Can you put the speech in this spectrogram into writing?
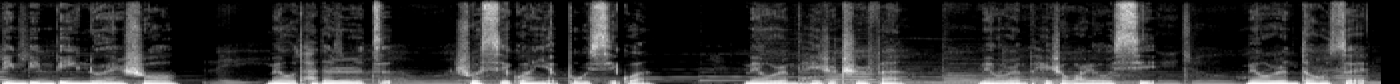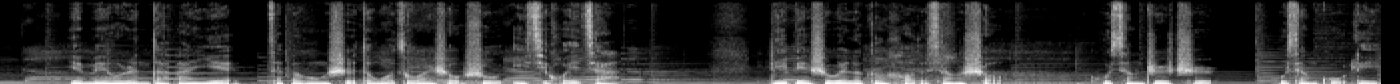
冰冰冰留言说：“没有他的日子，说习惯也不习惯。没有人陪着吃饭，没有人陪着玩游戏，没有人斗嘴，也没有人大半夜在办公室等我做完手术一起回家。离别是为了更好的相守，互相支持，互相鼓励，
